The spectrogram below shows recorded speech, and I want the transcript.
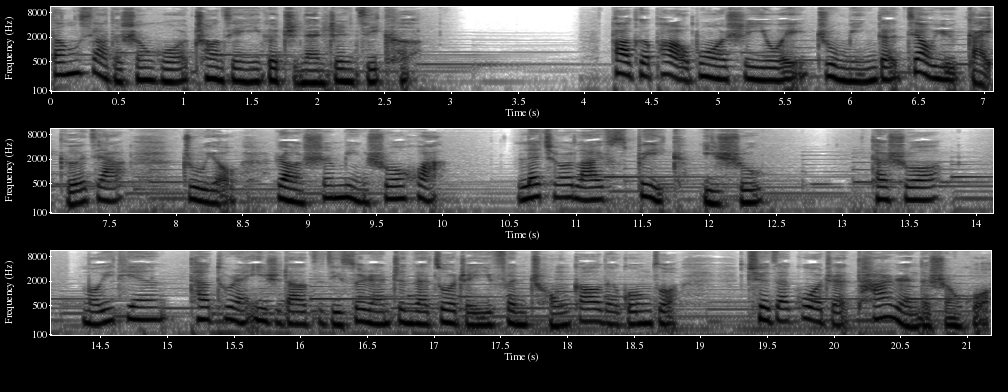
当下的生活创建一个指南针即可。帕克·帕尔默是一位著名的教育改革家，著有《让生命说话》（Let Your Life Speak） 一书。他说，某一天，他突然意识到自己虽然正在做着一份崇高的工作，却在过着他人的生活。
